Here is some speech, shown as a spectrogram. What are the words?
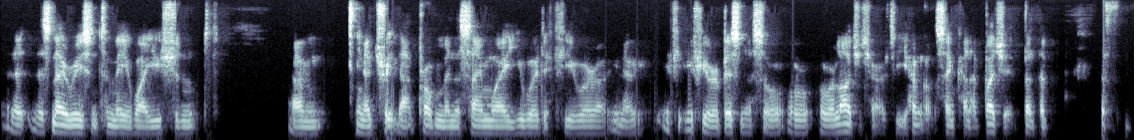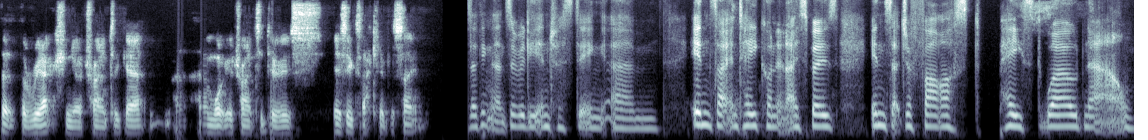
there's no reason to me why you shouldn't, um, you know, treat that problem in the same way you would if you were, you know, if if you're a business or, or, or a larger charity. You haven't got the same kind of budget, but the, the the reaction you're trying to get and what you're trying to do is is exactly the same. I think that's a really interesting um, insight and take on it. I suppose in such a fast paced world now,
